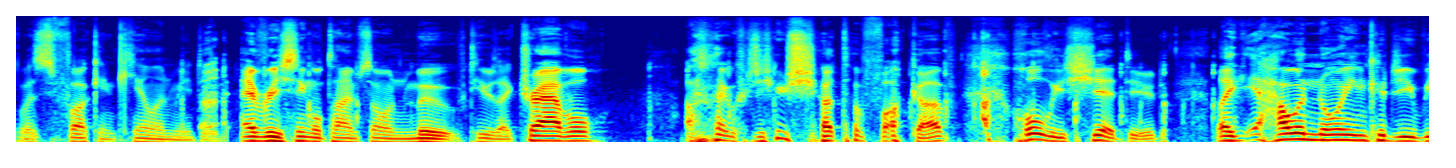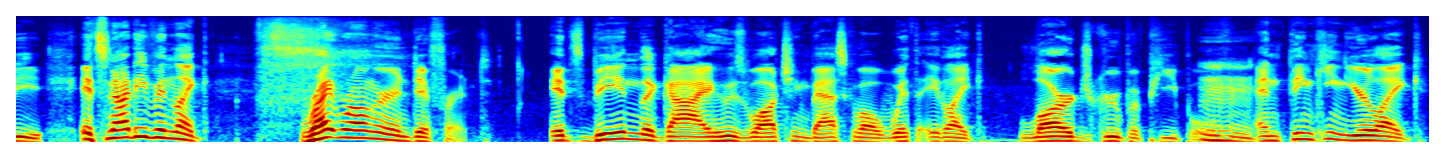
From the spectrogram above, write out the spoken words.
was fucking killing me, dude. Every single time someone moved, he was like, "Travel." I was like, "Would you shut the fuck up?" Holy shit, dude! Like, how annoying could you be? It's not even like right, wrong, or indifferent. It's being the guy who's watching basketball with a like large group of people Mm-hmm. and thinking you're like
